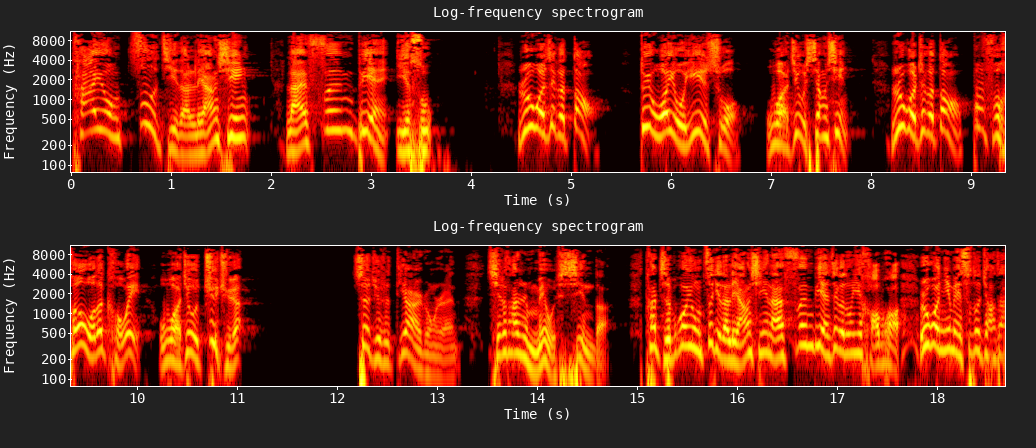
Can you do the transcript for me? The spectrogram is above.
他用自己的良心来分辨耶稣。如果这个道对我有益处，我就相信。如果这个道不符合我的口味，我就拒绝。这就是第二种人，其实他是没有信的，他只不过用自己的良心来分辨这个东西好不好。如果你每次都讲他，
